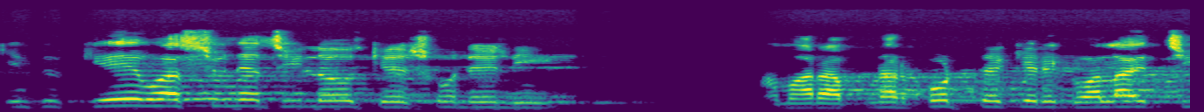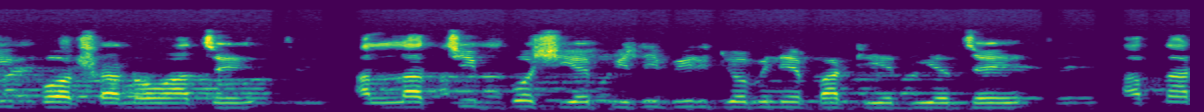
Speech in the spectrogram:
কিন্তু কে ওয়াজ শুনেছিল, কে শোনেনি? আমার আপনার প্রত্যেকের গলায় চিপ বসানো আছে। আল্লাহ চিপ বসিয়ে পৃথিবীর জমিনে পাঠিয়ে দিয়েছে। আপনার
